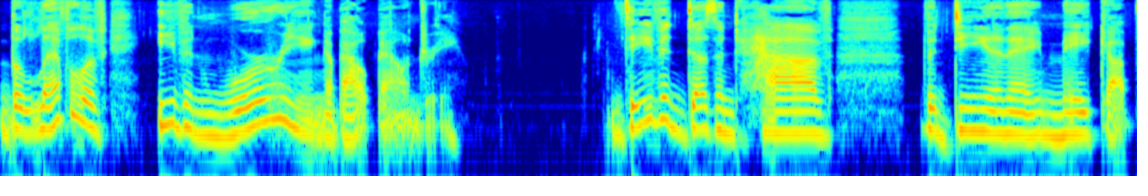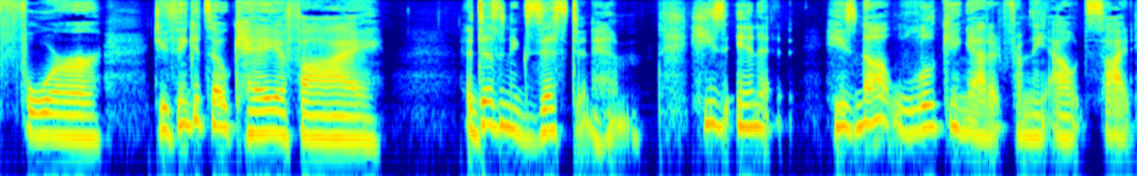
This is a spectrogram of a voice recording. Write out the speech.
the level of even worrying about boundary. David doesn't have the DNA makeup for, do you think it's okay if I? It doesn't exist in him. He's in it. He's not looking at it from the outside.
